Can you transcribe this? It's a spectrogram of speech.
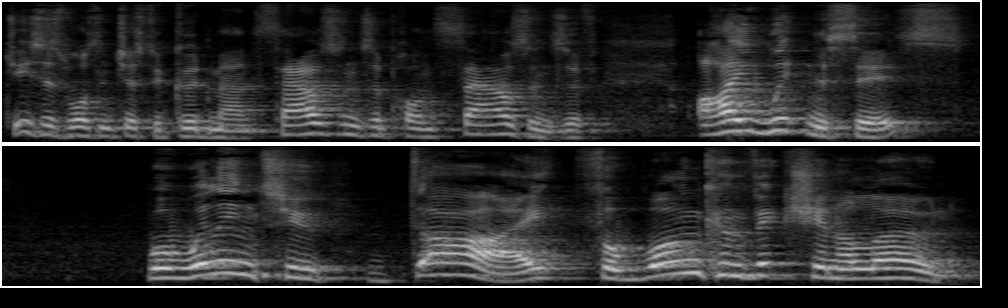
Jesus wasn't just a good man, thousands upon thousands of eyewitnesses were willing to die for one conviction alone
